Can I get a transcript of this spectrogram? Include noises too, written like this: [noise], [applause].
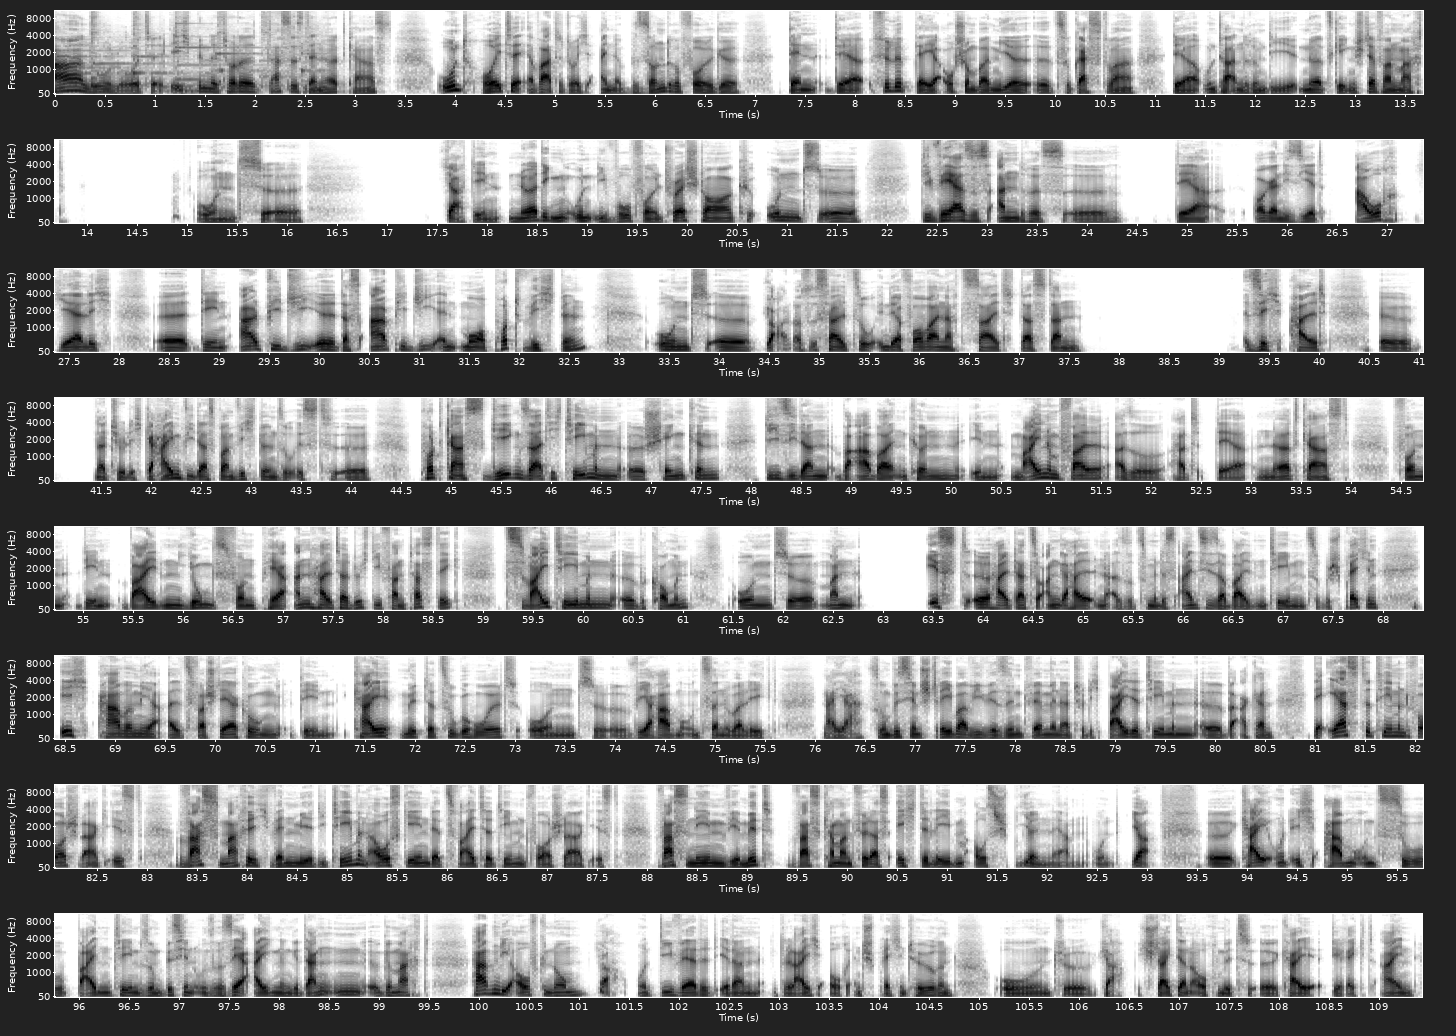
Hallo Leute, ich bin der Tolle, das ist der Nerdcast. Und heute erwartet euch eine besondere Folge, denn der Philipp, der ja auch schon bei mir äh, zu Gast war, der unter anderem die Nerds gegen Stefan macht und äh, ja, den nerdigen und niveauvollen Trash Talk und äh, diverses anderes, äh, der organisiert auch jährlich äh, den RPG, äh, das RPG and More Pottwichteln. Und äh, ja, das ist halt so in der Vorweihnachtszeit, dass dann sich halt äh, natürlich geheim, wie das beim Wichteln so ist, äh, Podcasts gegenseitig Themen äh, schenken, die sie dann bearbeiten können. In meinem Fall, also hat der Nerdcast von den beiden Jungs von Per Anhalter durch die Fantastik zwei Themen äh, bekommen und äh, man ist äh, halt dazu angehalten, also zumindest eins dieser beiden Themen zu besprechen. Ich habe mir als Verstärkung den Kai mit dazu geholt und äh, wir haben uns dann überlegt, naja, so ein bisschen Streber wie wir sind, werden wir natürlich beide Themen äh, beackern. Der erste Themenvorschlag ist, was mache ich, wenn mir die Themen ausgehen? Der zweite Themenvorschlag ist, was nehmen wir mit? Was kann man für das echte Leben aus Spielen lernen? Und ja, äh, Kai und ich haben uns zu beiden Themen so ein bisschen unsere sehr eigenen Gedanken äh, gemacht, haben die aufgenommen, ja, und die werdet ihr dann gleich auch entsprechend hören. Und äh, ja, ich steige dann auch mit äh, Kai direkt ein.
